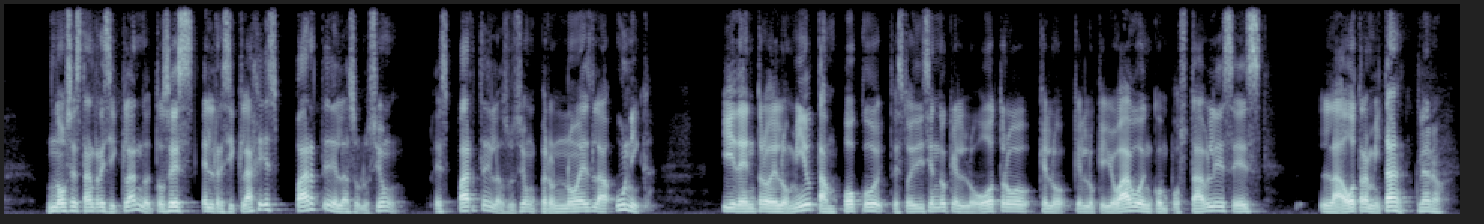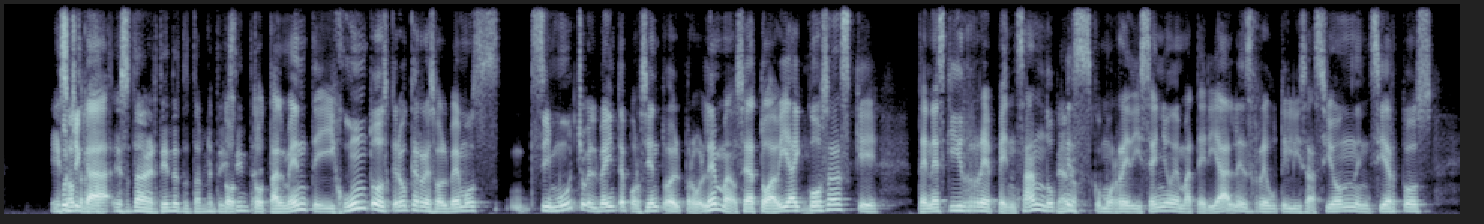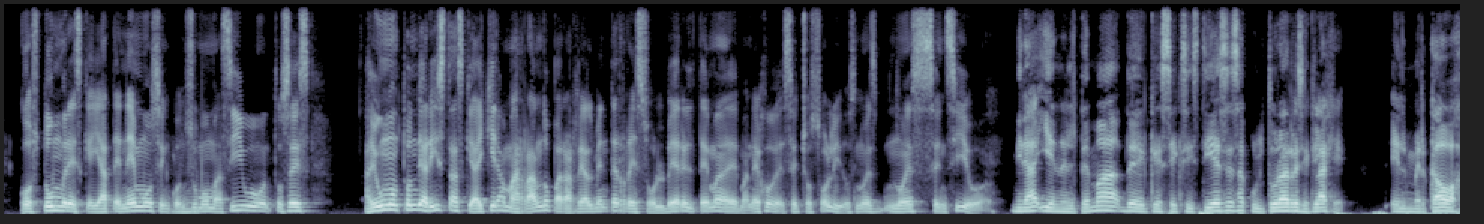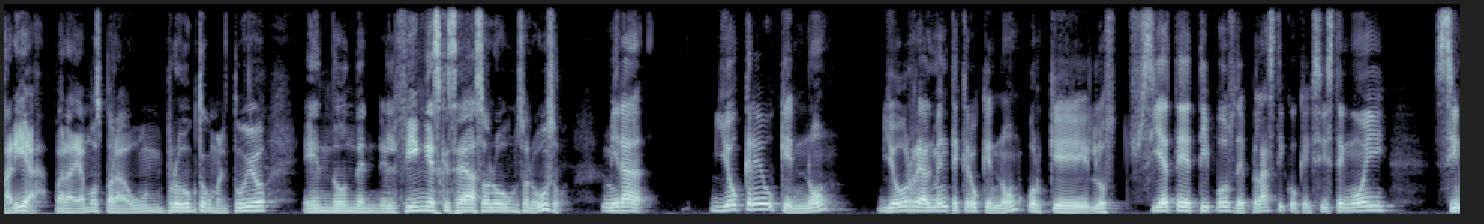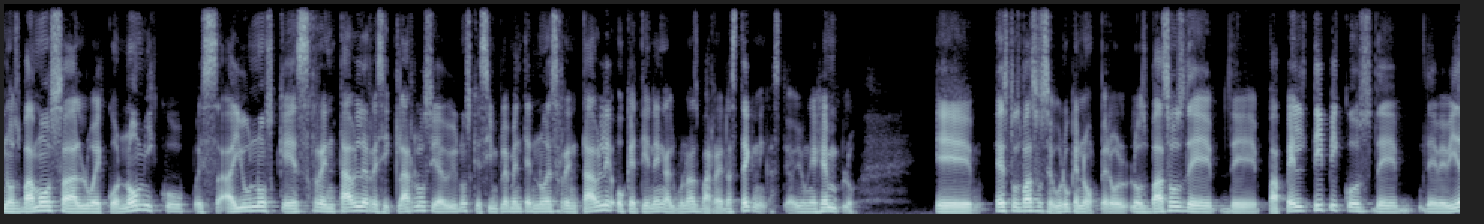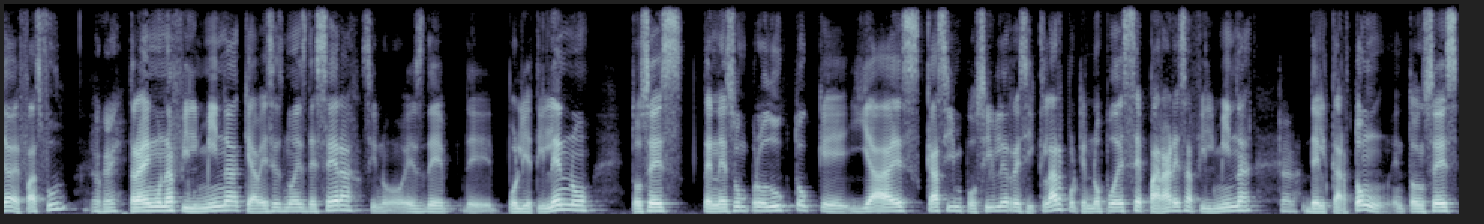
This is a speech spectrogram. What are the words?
no se están reciclando. Entonces el reciclaje es parte de la solución, es parte de la solución, pero no es la única. Y dentro de lo mío tampoco te estoy diciendo que lo otro, que lo que, lo que yo hago en compostables es la otra mitad. Claro. Es, otra, es otra vertiente totalmente distinta. Totalmente. Y juntos creo que resolvemos, si mucho, el 20% del problema. O sea, todavía hay cosas que tenés que ir repensando, pues, como rediseño de materiales, reutilización en ciertos costumbres que ya tenemos en consumo masivo. Entonces, hay un montón de aristas que hay que ir amarrando para realmente resolver el tema de manejo de desechos sólidos. No es, no es sencillo. Mira, y en el tema de que si existiese esa cultura de reciclaje, el mercado bajaría para, digamos, para un producto como el tuyo, en donde el fin es que sea solo un solo uso. Mira, yo creo que no. Yo realmente creo que no, porque los siete tipos de plástico que existen hoy si nos vamos a lo económico, pues hay unos que es rentable reciclarlos y hay unos que simplemente no es rentable o que tienen algunas barreras técnicas. Te doy un ejemplo. Eh, estos vasos seguro que no, pero los vasos de, papel típicos de, bebida de fast food traen una filmina que a veces no es de cera, sino es de, polietileno. Entonces tenés un producto que ya es casi imposible reciclar porque no puedes separar esa filmina del cartón. Entonces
